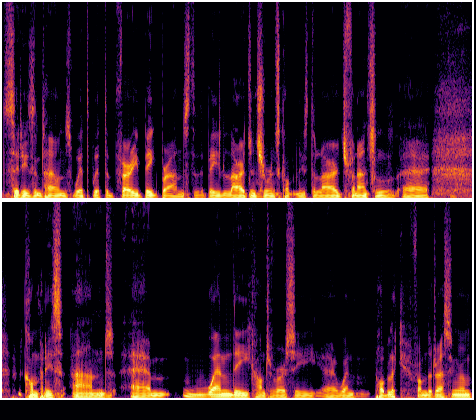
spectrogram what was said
cities and towns with, with the very big brands, the big large insurance companies, the large financial uh, companies. And um, when the controversy uh, went public from the dressing room,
